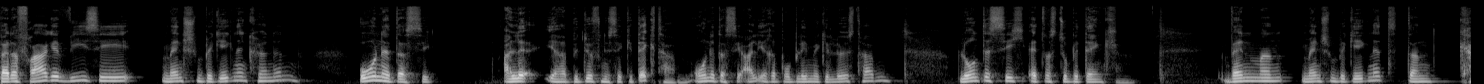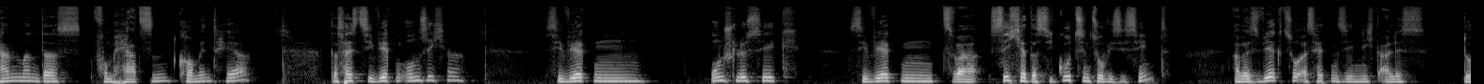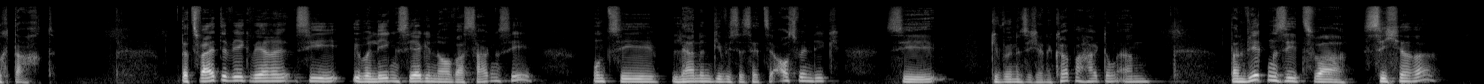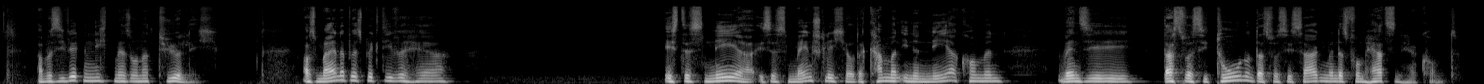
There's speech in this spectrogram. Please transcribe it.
Bei der Frage, wie Sie Menschen begegnen können, ohne dass Sie alle Ihre Bedürfnisse gedeckt haben, ohne dass Sie all Ihre Probleme gelöst haben, lohnt es sich, etwas zu bedenken. Wenn man Menschen begegnet, dann kann man das vom Herzen kommend her. Das heißt, sie wirken unsicher, sie wirken unschlüssig, sie wirken zwar sicher, dass sie gut sind, so wie sie sind, aber es wirkt so, als hätten sie nicht alles durchdacht. Der zweite Weg wäre, Sie überlegen sehr genau, was sagen Sie und Sie lernen gewisse Sätze auswendig, Sie gewöhnen sich eine Körperhaltung an. Dann wirken Sie zwar sicherer, aber Sie wirken nicht mehr so natürlich. Aus meiner Perspektive her ist es näher, ist es menschlicher oder kann man ihnen näher kommen, wenn sie das, was sie tun und das, was sie sagen, wenn das vom Herzen herkommt.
